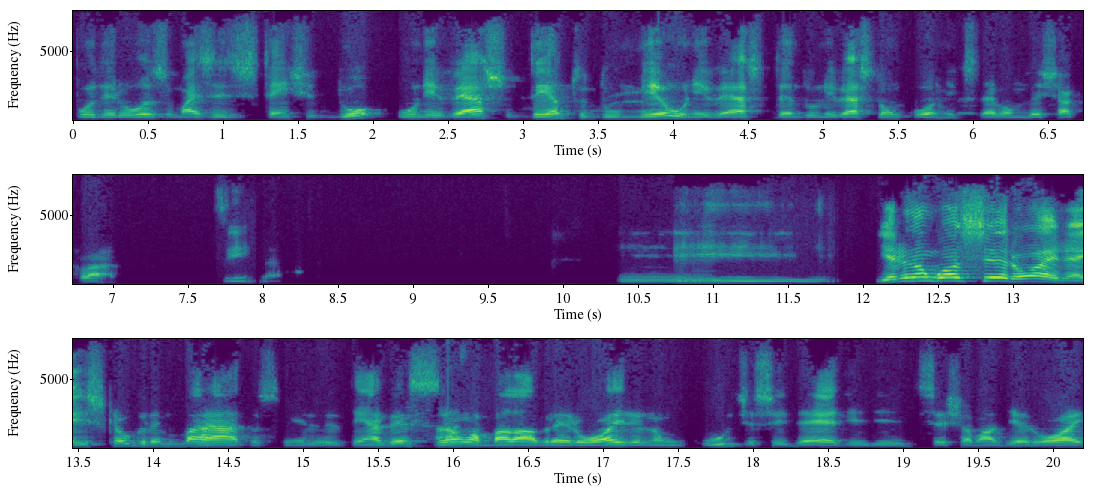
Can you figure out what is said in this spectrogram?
poderoso, mais resistente do universo, dentro do meu universo, dentro do universo Don Comics, né? Vamos deixar claro. Sim. Né? E... e... E ele não gosta de ser herói, né? Isso que é o grande barato, assim. Ele, tem aversão ah, à palavra herói, ele não curte essa ideia de, de, de ser chamado de herói.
